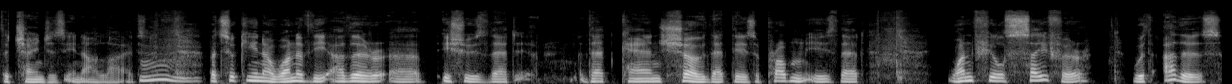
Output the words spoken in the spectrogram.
the changes in our lives. Mm. But Suki, you know, one of the other uh, issues that that can show that there's a problem is that one feels safer with others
